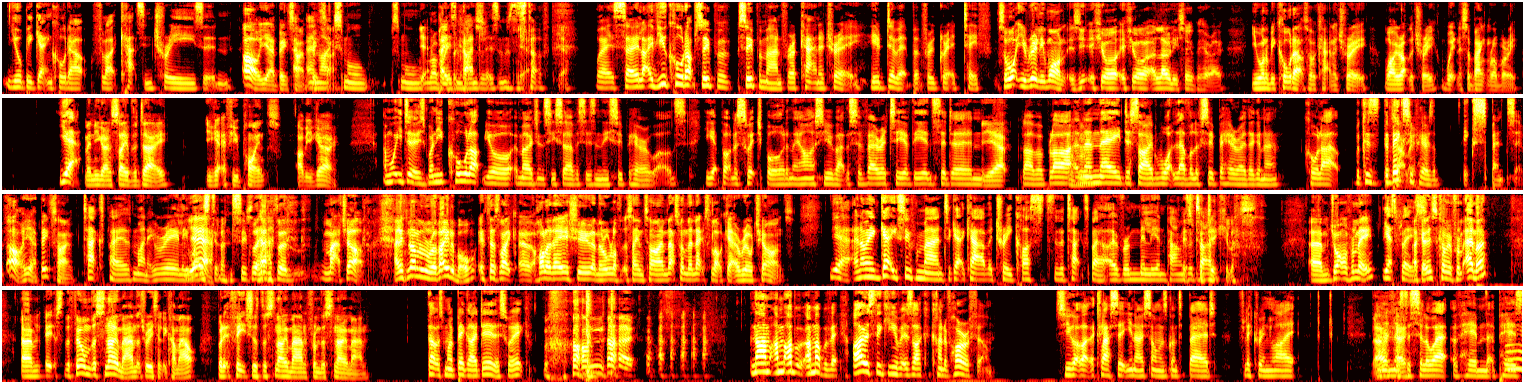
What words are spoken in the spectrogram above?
you'll be getting called out for like cats in trees and Oh yeah, big time, and big like time. small small Yeah, robberies and cuts. vandalisms and Yeah, stuff. yeah. Whereas, so like if you called up Super Superman for a cat in a tree, he'd do it, but through gritted teeth. So what you really want is you, if you're if you're a lowly superhero, you want to be called out to a cat in a tree while you're up the tree, witness a bank robbery. Yeah, Then you go and save the day. You get a few points. Up you go. and what you do is when you call up your emergency services in these superhero worlds, you get put on a switchboard and they ask you about the severity of the incident, Yeah. blah blah blah, Mhm. and then they decide what level of superhero they're gonna call out because the big superheroes are expensive. Oh yeah, big time. Taxpayers' money really Yeah. wasted on Superman. So they have to match up. And if none of them are available, if there's like a holiday issue and they're all off at the same time, that's when the next lot get a real chance. Yeah, and I mean, getting Superman to get a cat out of a tree costs the taxpayer over a million pounds It's a time. ridiculous. Um, do you want one from me? Yes, please. Okay, this is coming from Emma. Um, it's the film The Snowman that's recently come out, but it features the snowman from The Snowman. That was my big idea this week. oh no! No, I'm, I'm up. I'm up with it. I was thinking of it as like a kind of horror film. So you got like the classic, you know, someone's gone to bed, flickering light, and then there's the silhouette of him that appears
